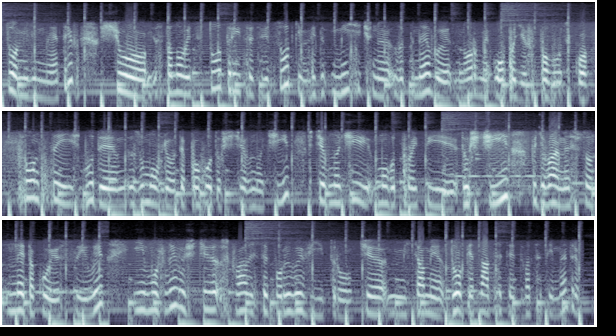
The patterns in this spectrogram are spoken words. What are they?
100 міліметрів, що становить 130% від місячної липневої норми опадів по Луцьку. Фронт цей буде зумовлювати погоду ще вночі. Ще вночі можуть пройти дощі. Сподіваємось, що не такої сили, і можливо ще шквалисті пориви вітру, ще місцями до 15-20 метрів.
